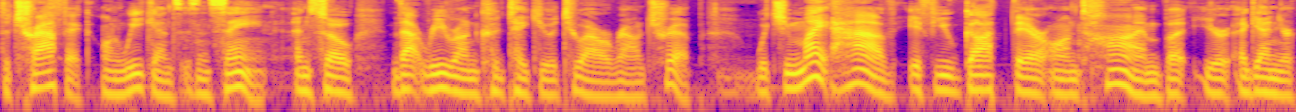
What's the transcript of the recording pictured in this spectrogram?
the traffic on weekends is insane, and so that rerun could take you a two-hour round trip, which you might have if you got there on time. But you're again, you're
